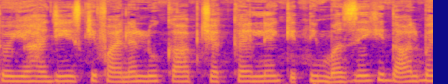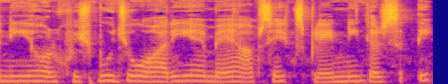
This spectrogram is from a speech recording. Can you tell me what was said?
तो यहाँ जी इसकी फ़ाइनल लुक आप चेक कर लें, कितनी मज़े की दाल बनी है और खुशबू जो आ रही है, मैं आपसे एक्सप्लेन नहीं कर सकती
